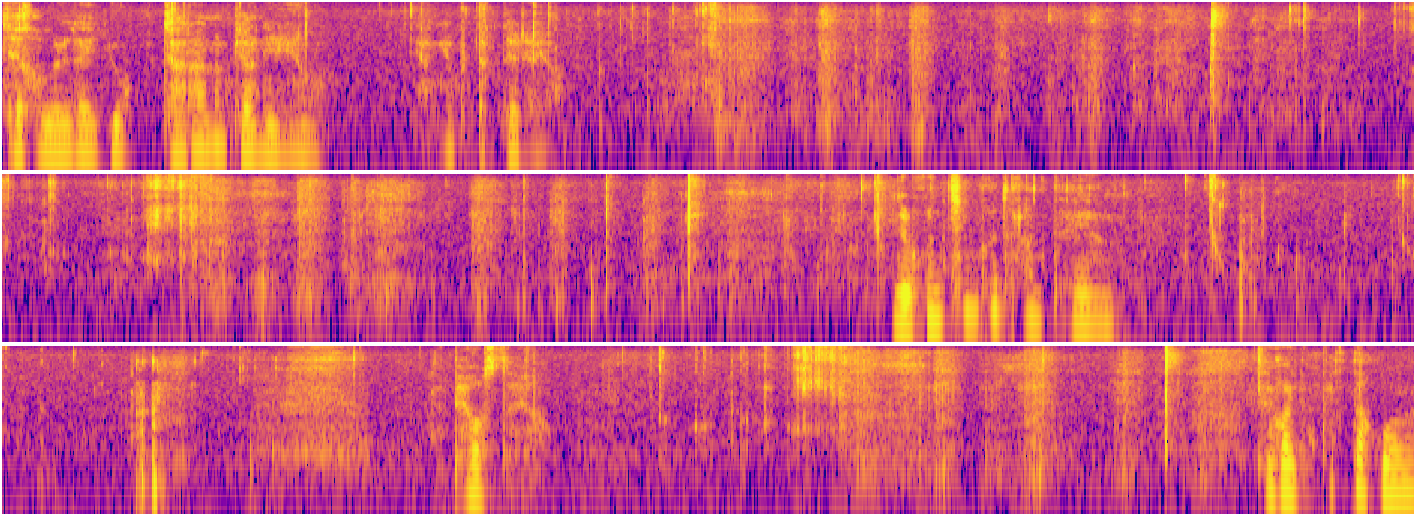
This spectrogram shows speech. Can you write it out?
제가 원래 욕 잘하는 편이에요. 양해 부탁드려요. 욕은 친구들한테 배웠어요. 제가 욕했다고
